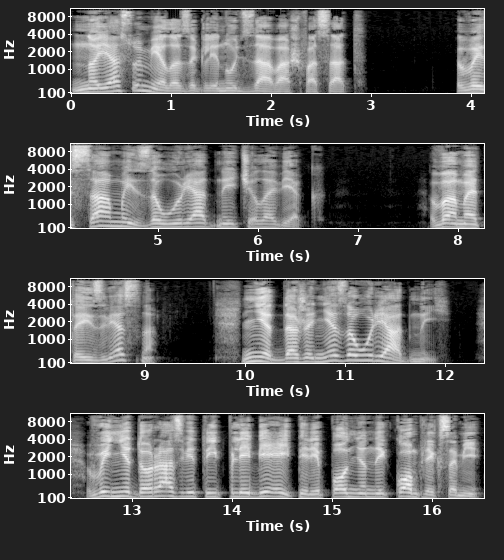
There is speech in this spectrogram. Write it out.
Но я сумела заглянуть за ваш фасад. Вы самый заурядный человек. Вам это известно? Нет, даже не заурядный. Вы недоразвитый плебей, переполненный комплексами.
